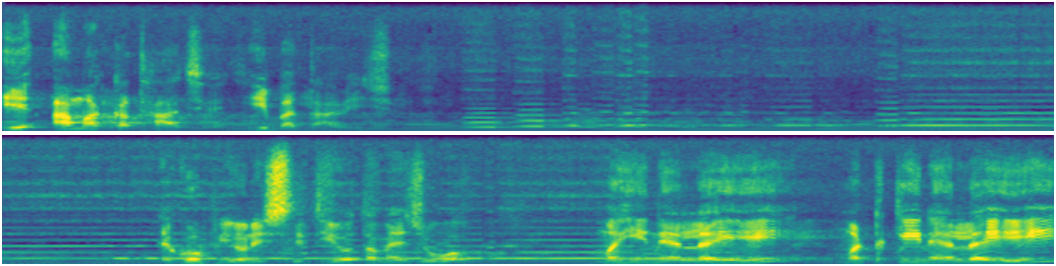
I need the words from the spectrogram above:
એ આમાં કથા છે, એ બતાવી છે. એ ગોપીઓની સ્થિતિઓ તમે જુઓ. મહીને લઈ, મટકીને લઈ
